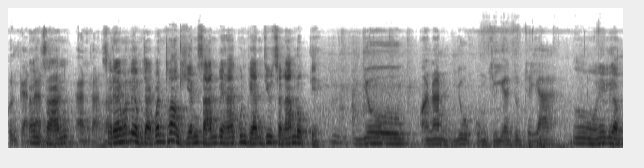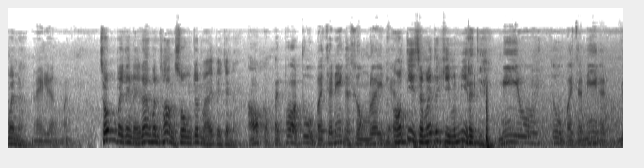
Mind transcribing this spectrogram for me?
คุณแผนอ่านสารอ่านสารแสดงว่าเริ่มจากวันท่องเขียนสารไปหาคุณแผนที่สนามรบเตะอยู่อันนั้นอยู่กรุงศรีอยุธยาโอ้นี่เรื่องมันน่ะในเรื่องมัน ส่งไปจังไหนนั่งวันท่องส่งจดหมายไปจังไหนเอากับไปพ่อตู้ไปชนีย์กับทรงเลยเนี่ยอ๋อที่สมัยตะกี้มันมีอะไรติมีอยู่ตู้ไปชนีย์กับย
